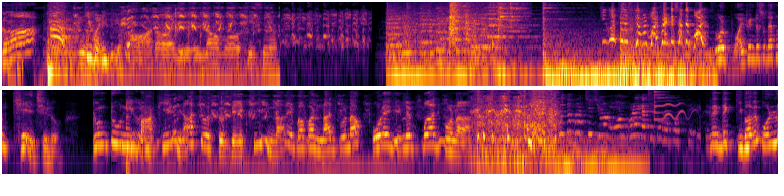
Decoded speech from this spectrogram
গা। কি বলে? নম কৃষ্ণ। কি করছিস তুই সাথে তোমার বয়ফ্রেন্ডের সাথে এখন খেলছিল। টুনটুনি পাখি নাচো তো দেখি না রে বাবা নাচবো না পড়ে গেলে বাঁচবো না। কীভাবে বলল?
